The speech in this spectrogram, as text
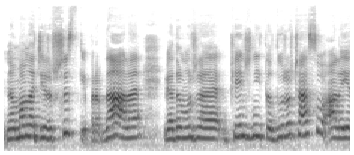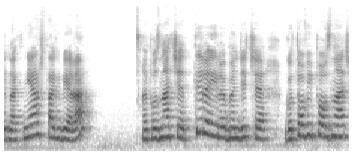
no mam nadzieję, że wszystkie, prawda? Ale wiadomo, że 5 dni to dużo czasu, ale jednak nie aż tak wiele poznacie tyle, ile będziecie gotowi poznać,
